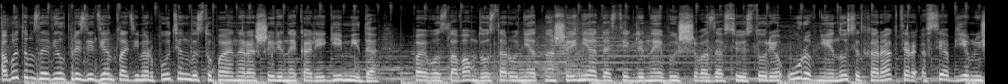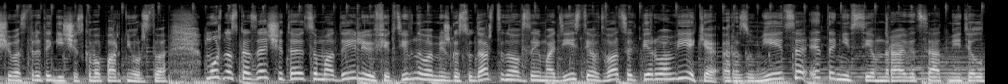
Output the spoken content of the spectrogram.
Об этом заявил президент Владимир Путин, выступая на расширенной коллегии МИДа. По его словам, двусторонние отношения достигли наивысшего за всю историю уровня и носят характер всеобъемлющего стратегического партнерства. Можно сказать, считаются моделью эффективного межгосударственного взаимодействия в 21 веке. Разумеется, это не всем нравится, отметил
